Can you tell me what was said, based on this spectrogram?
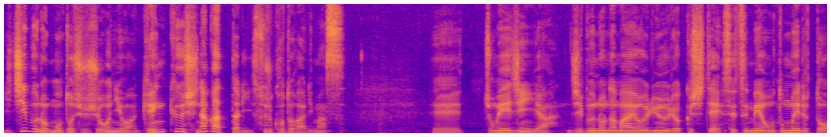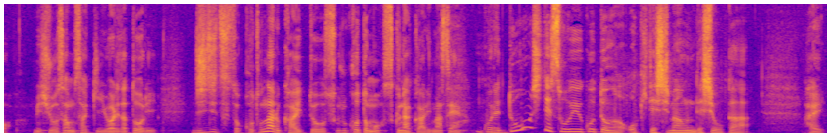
一部の元首相には言及しなかったりすることがあります。えー、著名人や自分の名前を入力して説明を求めると三塩さんもさっき言われた通り事実と異なる回答をすることも少なくありません。これどうしてそういうことが起きてしまうんでしょうか？はい、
